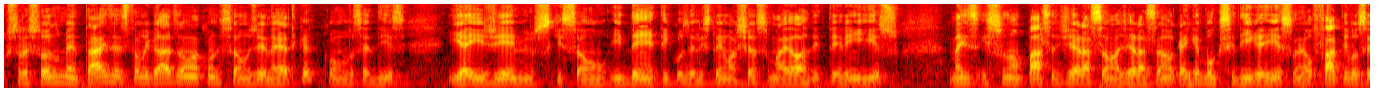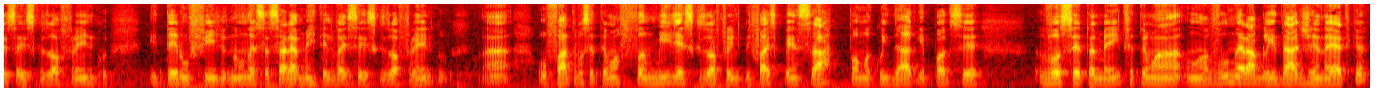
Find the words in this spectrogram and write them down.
Os transtornos mentais eles estão ligados a uma condição genética, como você disse, e aí gêmeos que são idênticos, eles têm uma chance maior de terem isso, mas isso não passa de geração a geração, que que é bom que se diga isso, né? O fato de você ser esquizofrênico e ter um filho, não necessariamente ele vai ser esquizofrênico, né? O fato de você ter uma família esquizofrênica que faz pensar, toma cuidado, que pode ser você também, você tem uma, uma vulnerabilidade genética,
